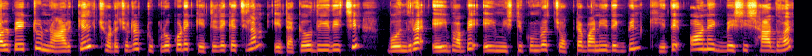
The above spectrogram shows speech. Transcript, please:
অল্প একটু নারকেল ছোট ছোট টুকরো করে কেটে রেখেছিলাম, এটাকেও দিয়ে দিচ্ছি। বন্ধুরা, এইভাবে এই মিষ্টি কুমড়োর চপটা বানিয়ে দেখবেন, খেতে অনেক বেশি স্বাদ হয়।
